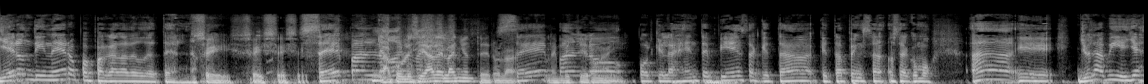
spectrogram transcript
Dieron dinero para pagar la deuda eterna. Sí, sí, sí, sí. Sépanlo. La publicidad del año entero la, la invirtieron ahí. Sépanlo, porque la gente piensa que está, que está pensando, o sea, como, ah, eh, yo la vi, ella,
